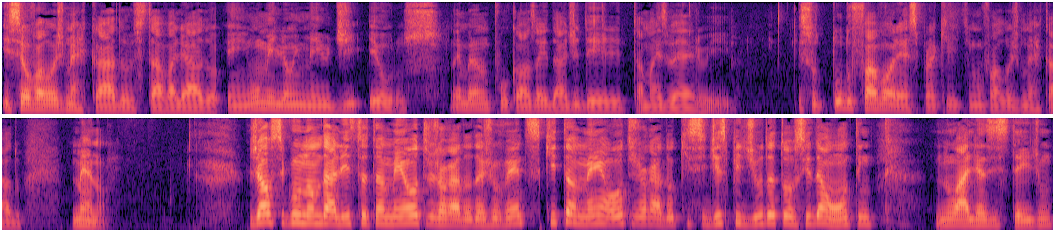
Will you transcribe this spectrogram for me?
e seu valor de mercado está avaliado em 1 milhão e meio de euros. Lembrando, por causa da idade dele, tá mais velho e isso tudo favorece para que tenha um valor de mercado menor. Já o segundo nome da lista também é outro jogador da Juventus, que também é outro jogador que se despediu da torcida ontem no Allianz Stadium,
